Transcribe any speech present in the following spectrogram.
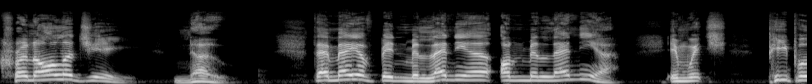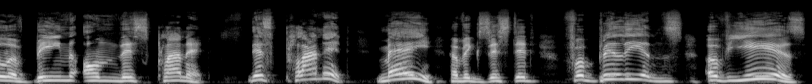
Chronology. No. There may have been millennia on millennia in which people have been on this planet. This planet may have existed for billions of years,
